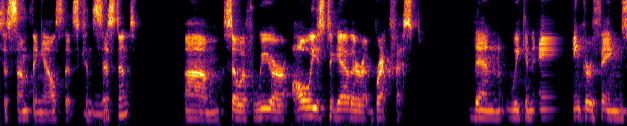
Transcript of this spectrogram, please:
to something else that's mm-hmm. consistent. Um, so if we are always together at breakfast, then we can anchor things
